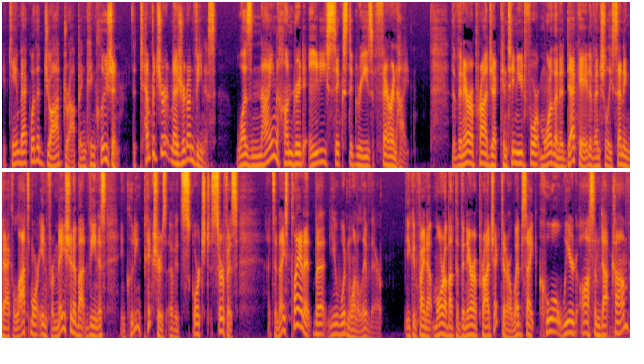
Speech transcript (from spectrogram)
it came back with a jaw dropping conclusion. The temperature it measured on Venus was 986 degrees Fahrenheit. The Venera project continued for more than a decade, eventually sending back lots more information about Venus, including pictures of its scorched surface. It's a nice planet, but you wouldn't want to live there. You can find out more about the Venera project at our website, coolweirdawesome.com,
